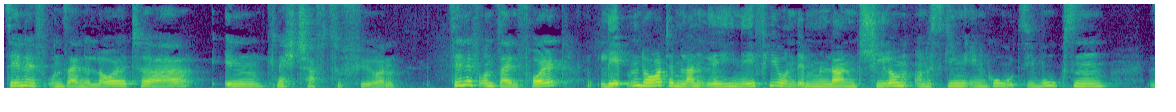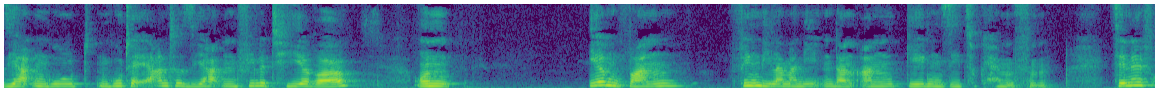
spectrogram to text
Zenef und seine Leute in Knechtschaft zu führen. Zenef und sein Volk lebten dort im Land Lehinefi und im Land Shilom und es ging ihnen gut. Sie wuchsen, sie hatten gut, eine gute Ernte, sie hatten viele Tiere und irgendwann fingen die Lamaniten dann an, gegen sie zu kämpfen. Zenef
